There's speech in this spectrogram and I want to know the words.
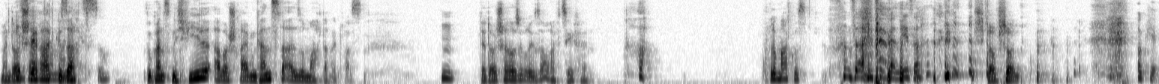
mein Deutschlehrer hat gesagt, so. du kannst nicht viel, aber schreiben kannst du, also mach damit was. Hm. Der Deutschlehrer ist übrigens auch FC-Fan. Hallo Markus. Unser einziger Leser. ich glaube schon. Okay.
